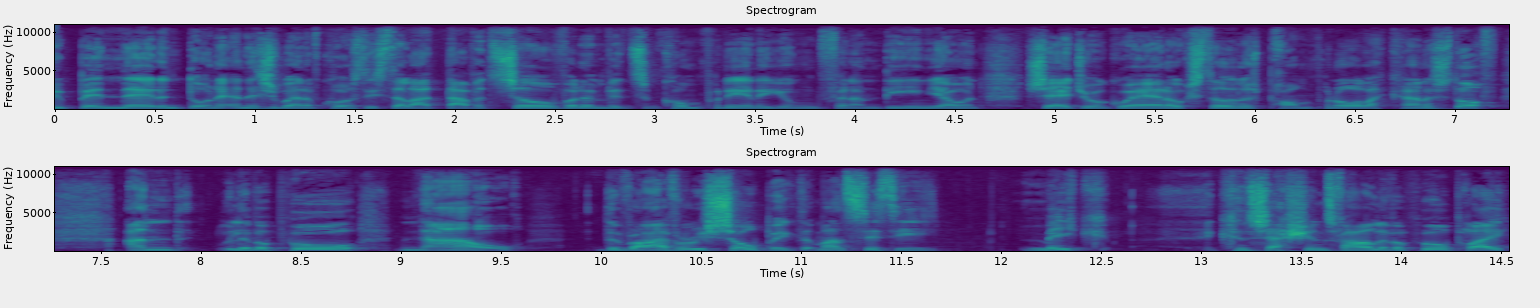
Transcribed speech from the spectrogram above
who've been there and done it. And this is when, of course, they still had David Silva and Vincent Kompany and a young Fernandinho and Sergio Aguero still in his pomp and all that kind of stuff. And Liverpool now, the rivalry's so big that Man City make concessions for how Liverpool play.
